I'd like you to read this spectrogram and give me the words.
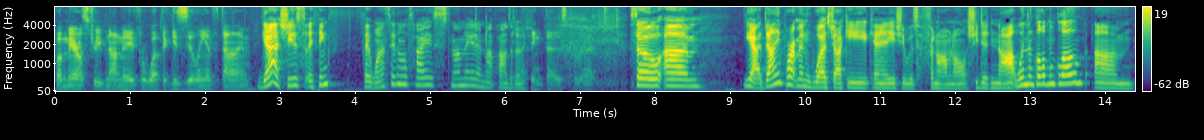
But Meryl Streep nominated for what the gazillionth time? Yeah, she's. I think they want to say the most highest nominated. I'm not positive. I think that is correct. So, um, yeah, Natalie Portman was Jackie Kennedy. She was phenomenal. She did not win the Golden Globe. Um,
